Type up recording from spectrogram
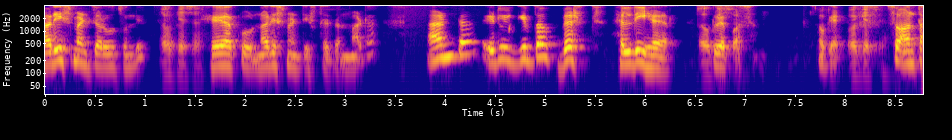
నరిష్మెంట్ జరుగుతుంది. హెయిర్కు నరిష్మెంట్ ఇస్తుంది అనమాట and it will give the best healthy hair to a person okay so అంత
